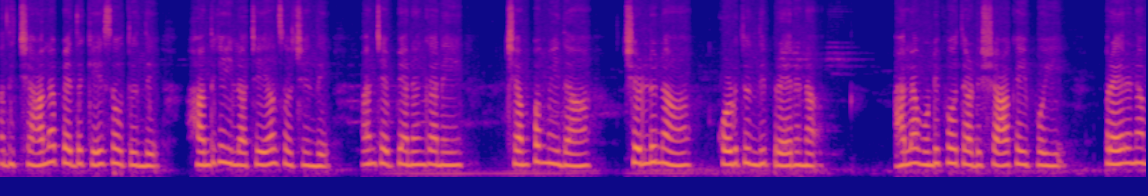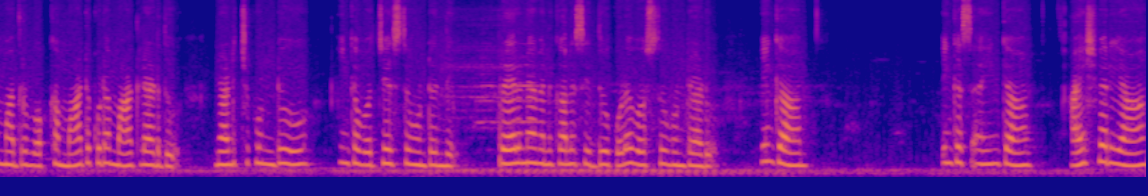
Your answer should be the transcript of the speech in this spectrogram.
అది చాలా పెద్ద కేసు అవుతుంది. అందుకే ఇలా చేయాల్సి వచ్చింది అని చెప్పి అనగానే చెంప మీద చెల్లున కొడుతుంది ప్రేరణ. అలా ఉండిపోతాడు షాక్ అయిపోయి. ప్రేరణ మాత్రం ఒక్క మాట కూడా మాట్లాడదు. నడుచుకుంటూ ఇంకా వచ్చేస్తూ ఉంటుంది. ప్రేరణ వెనకాల సిద్ధు కూడా వస్తూ ఉంటాడు. ఇంకా ఇంకా స- ఇంకా ఐశ్వర్య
